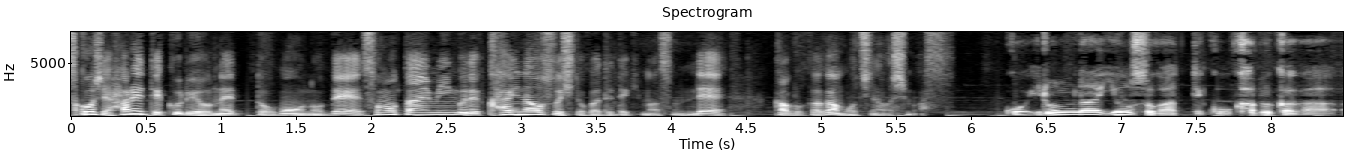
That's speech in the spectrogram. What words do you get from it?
少し晴れてくるよねと思うので、そのタイミングで買い直す人が出てきますんで、株価が持ち直します。こう、いろんな要素があって、こう、株価が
